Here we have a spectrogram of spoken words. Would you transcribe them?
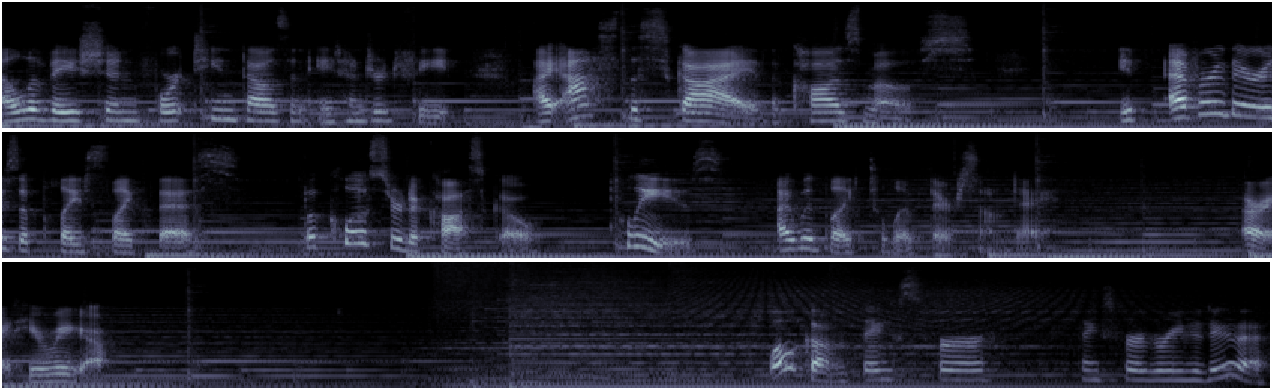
elevation 14,800 feet, I asked the sky, the cosmos, if ever there is a place like this, but closer to Costco, please, I would like to live there someday. All right, here we go. Welcome. Thanks for thanks for agreeing to do this.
